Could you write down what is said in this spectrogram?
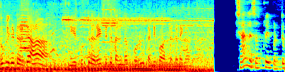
டூப்ளிகேட்டும் இருக்குது ஆனால் நீங்கள் கொடுக்குற ரேட்டுக்கு தகுந்த பொருள் கண்டிப்பாக அவர்கிட்ட கிடைக்கும். சேனலை சப்ஸ்கிரைப் பண்ணிட்டு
